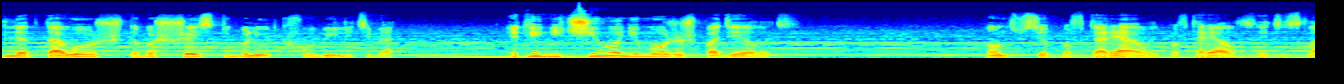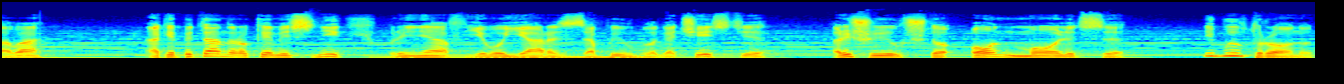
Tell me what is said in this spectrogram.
для того, чтобы шесть ублюдков убили тебя. И ты ничего не можешь поделать. Он все повторял и повторял эти слова, а капитан Роке Мясник, приняв его ярость за пыл благочестия, решил, что он молится, и был тронут.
